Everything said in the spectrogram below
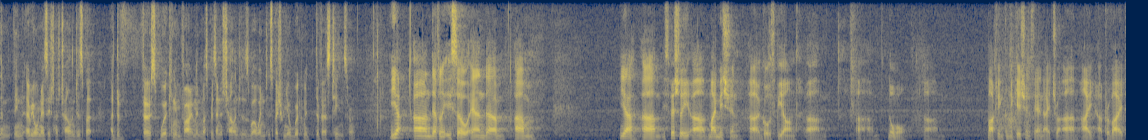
um, in every organization has challenges, but a diverse working environment must present its challenges as well, when, especially when you're working with diverse teams, right? Yeah, um, definitely so. And um, um, yeah, um, especially uh, my mission uh, goes beyond um, um, normal um, marketing communications, and I, tr- um, I uh, provide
